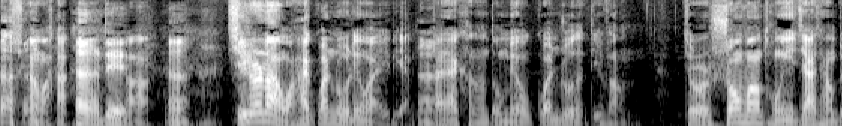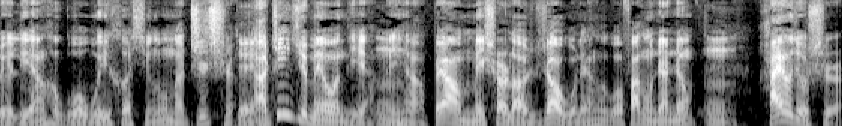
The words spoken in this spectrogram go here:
炫娃。嗯，对啊，嗯。其实呢，我还关注另外一点，大家可能都没有关注的地方，就是双方同意加强对联合国维和行动的支持。对啊，这句没有问题。你想，不要没事儿老绕过联合国发动战争。嗯。还有就是。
